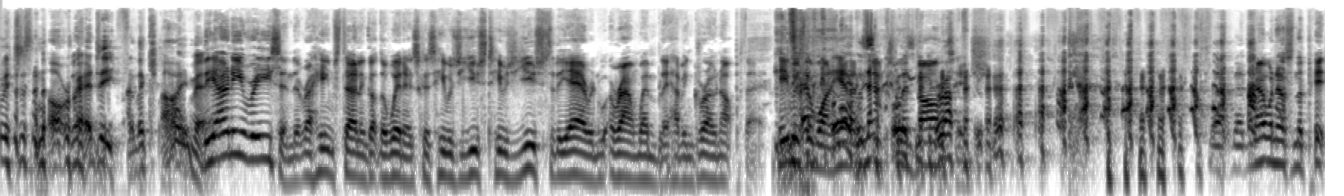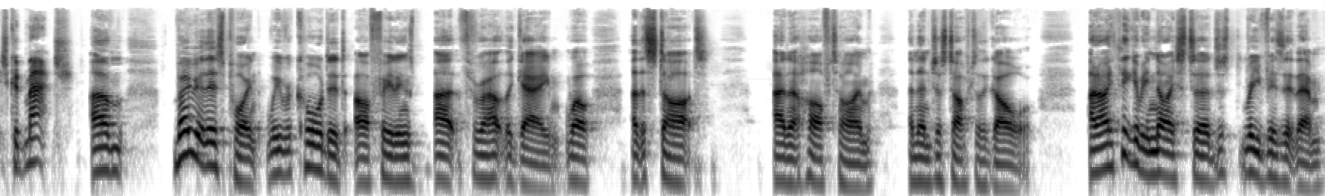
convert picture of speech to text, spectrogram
we're just not ready for the climate. The only reason that Raheem Sterling got the win is because he was used he was used to the air in, around Wembley, having grown up there. He was the one. He had a natural advantage that, that no one else on the pitch could match. Um, maybe at this point we recorded our feelings uh, throughout the game. Well, at the start and at half time, and then just after the goal. And I think it'd be nice to just revisit them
